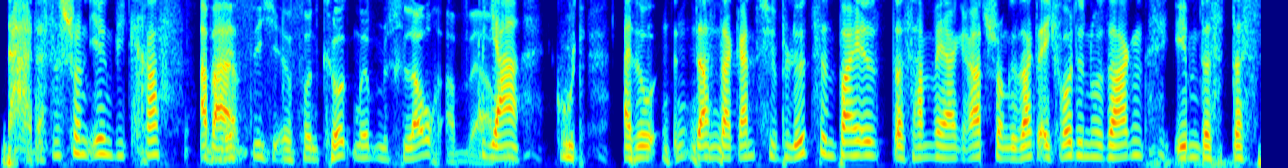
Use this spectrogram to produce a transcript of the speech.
ja, das ist schon irgendwie krass. Aber lässt sich äh, von Kirk mit dem Schlauch abwerfen. Ja, gut. Also, dass da ganz viel Blödsinn bei ist, das haben wir ja gerade schon gesagt. Ich wollte nur sagen, eben, dass das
